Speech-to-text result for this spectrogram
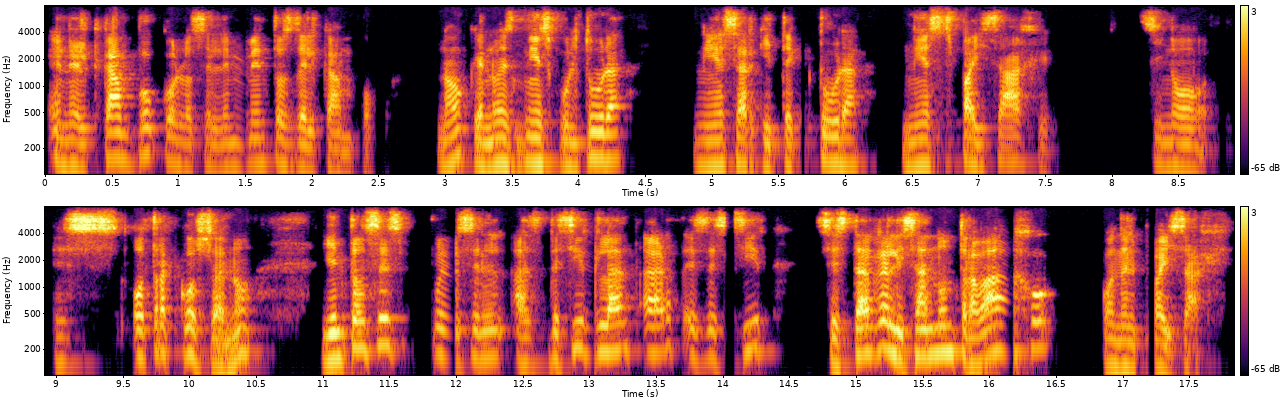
en el campo con los elementos del campo, ¿no? Que no es ni escultura, ni es arquitectura, ni es paisaje, sino es otra cosa, ¿no? Y entonces, pues, el, decir land art es decir, se está realizando un trabajo con el paisaje,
